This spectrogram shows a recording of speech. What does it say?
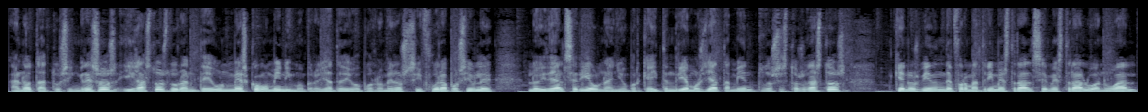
Anota tus ingresos y gastos durante un mes como mínimo, pero ya te digo, por lo menos si fuera posible, lo ideal sería un año, porque ahí tendríamos ya también todos estos gastos que nos vienen de forma trimestral, semestral o anual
